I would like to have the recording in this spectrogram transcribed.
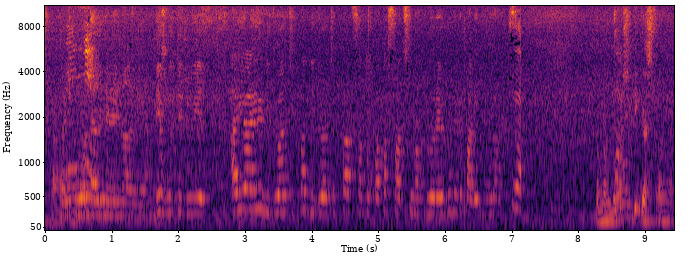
sekarang balik modal minimal ya Dia butuh duit. Ayo ayo dijual cepat dijual cepat satu kotak seratus lima puluh ribu ini udah paling murah. temen gue sih tiga setengah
